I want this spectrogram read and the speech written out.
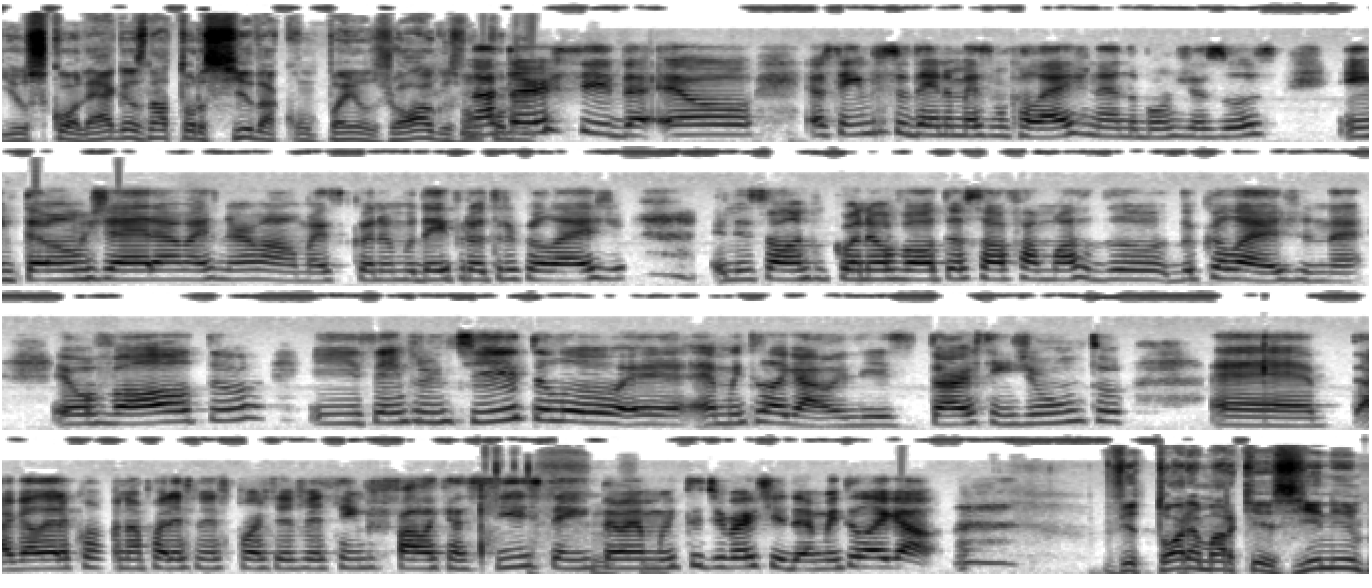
E os colegas na torcida acompanham os jogos? na torcida, eu, eu sempre estudei no mesmo colégio, né, no Bom Jesus, então já era mais normal, mas quando eu mudei para outro colégio, eles falam que quando eu volto eu sou a famosa do, do colégio, né? Eu volto e sempre um título, é, é muito legal, eles torcem junto, é, a galera quando aparece na Sport TV sempre fala que assistem, então é muito divertido, é muito legal. Vitória Marquezine,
